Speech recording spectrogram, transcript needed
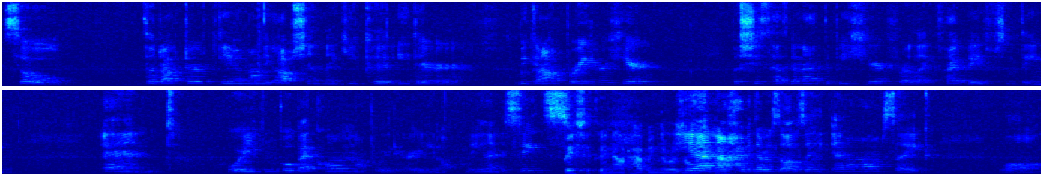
So the doctor gave my mom the option, like you could either, we can operate her here, but she's has gonna have to be here for like five days or something. And, or you can go back home and operate her, you know, in the United States. Basically not having the results. Yeah, not having the results, and, and my mom's like, well,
